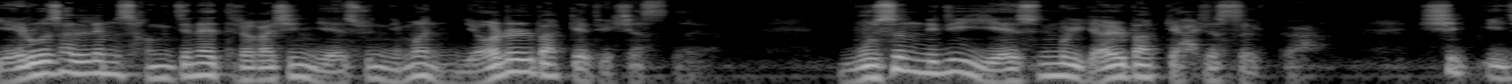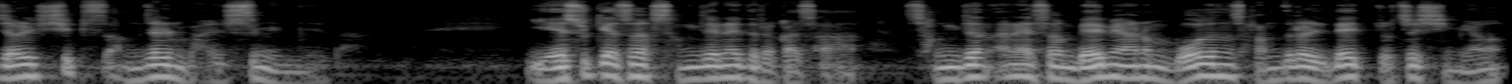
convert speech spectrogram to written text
예루살렘 성전에 들어가신 예수님은 열을 받게 되셨어요. 무슨 일이 예수님을 열받게 하셨을까? 12절, 13절 말씀입니다. 예수께서 성전에 들어가사 성전 안에서 매매하는 모든 사람들을 내쫓으시며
